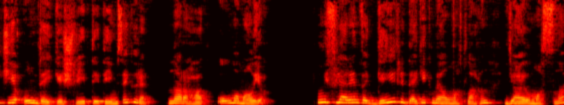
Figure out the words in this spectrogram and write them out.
2-yə 10 dəqiqə işləyib dediyimizə görə narahat olmamalıyıq. Miflərin və qeyri-dəqiq məlumatların yayılmasına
